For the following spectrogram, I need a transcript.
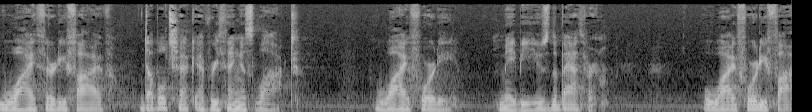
Y35. Double check everything is locked. Y40. Maybe use the bathroom. Y45.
